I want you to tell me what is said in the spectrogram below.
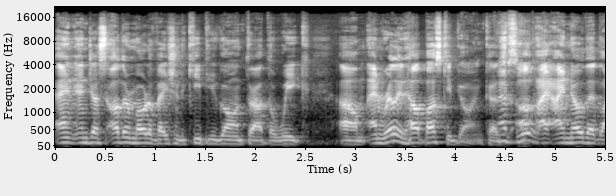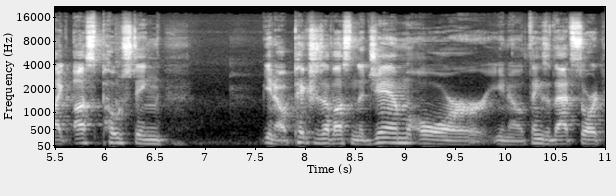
and and just other motivation to keep you going throughout the week. Um, and really to help us keep going because Absolutely. I, I know that like us posting you know pictures of us in the gym or you know things of that sort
